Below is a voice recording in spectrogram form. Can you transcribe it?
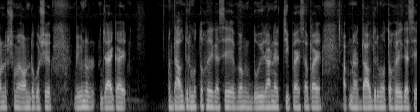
অনেক সময় অন্ডকোষে বিভিন্ন জায়গায় দাউদের মতো হয়ে গেছে এবং দুই রানের চিপায় চাপায় আপনার দাউদের মতো হয়ে গেছে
